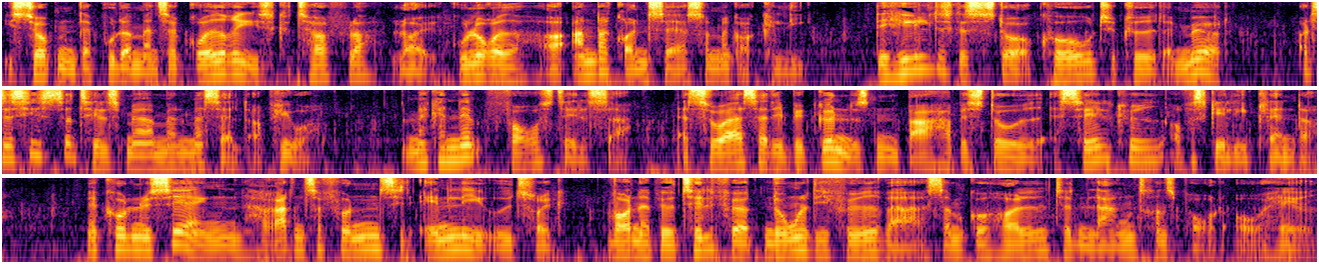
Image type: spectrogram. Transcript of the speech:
I suppen der putter man så grødris, kartofler, løg, gulerødder og andre grøntsager, som man godt kan lide. Det hele det skal så stå og koge til kødet er mørt, og til sidst så tilsmærer man med salt og peber. Man kan nemt forestille sig, at suasat i begyndelsen bare har bestået af sælkød og forskellige planter. Med koloniseringen har retten så fundet sit endelige udtryk, hvor den er blevet tilført nogle af de fødevarer, som kunne holde til den lange transport over havet.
